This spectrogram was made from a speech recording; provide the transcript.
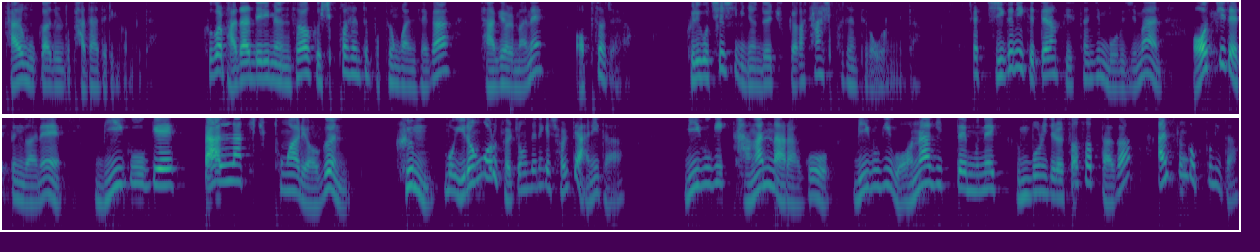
다른 국가들도 받아들인 겁니다. 그걸 받아들이면서 그 10% 보편 관세가 4개월 만에 없어져요. 그리고 72년도에 주가가 40%가 오릅니다. 그러니까 지금이 그때랑 비슷한지는 모르지만 어찌 됐든 간에 미국의 달러 기축 통화력은 금 뭐 이런 거로 결정되는 게 절대 아니다. 미국이 강한 나라고 미국이 원하기 때문에 근본이제를 썼었다가 안 쓴 것뿐이다.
